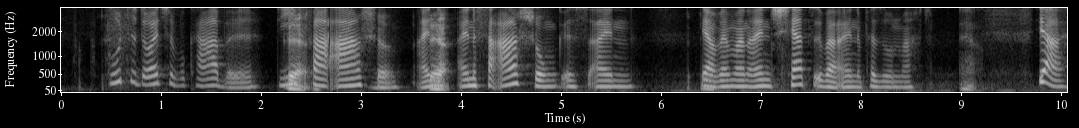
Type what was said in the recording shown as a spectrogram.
Gute deutsche Vokabel. Die Ja. Verarsche. Eine, Ja. eine Verarschung ist ein, ja, wenn man einen Scherz über eine Person macht. ja. Ja,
